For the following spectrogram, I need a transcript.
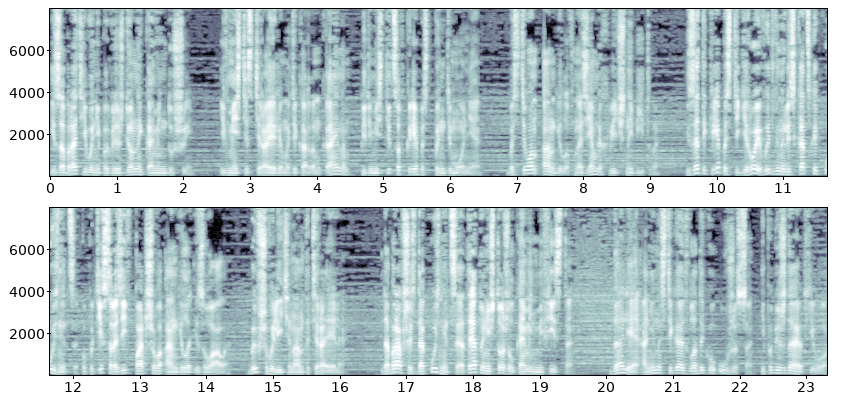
и забрать его неповрежденный камень души, и вместе с Тираэлем и Декардом Каином переместиться в крепость Пандемония, бастион ангелов на землях Вечной Битвы. Из этой крепости герои выдвинулись к адской кузнице, по пути сразив падшего ангела Изуала, бывшего лейтенанта Тираэля. Добравшись до кузницы, отряд уничтожил камень Мефиста. Далее они настигают владыку ужаса и побеждают его,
